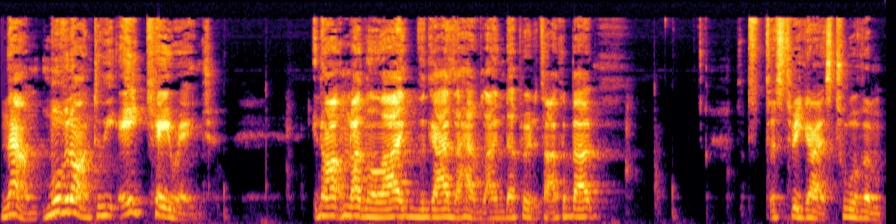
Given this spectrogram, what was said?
Now, moving on to the 8K range. You know, I'm not gonna lie, the guys I have lined up here to talk about, there's three guys. Two of them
